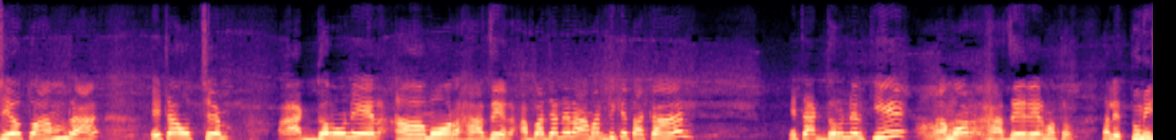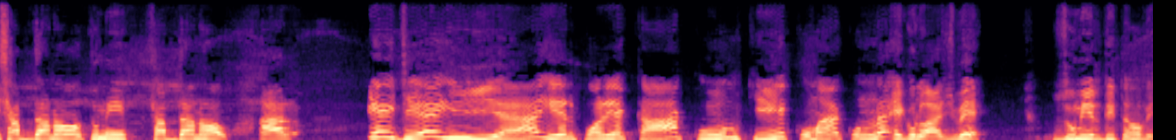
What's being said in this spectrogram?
যেহেতু আমরা এটা হচ্ছে এক ধরনের আমর হাজের। আব্বা জানেরা আমার দিকে তাকান। এটা এক ধরনের কি? আমর হাজেরের মতো। তাহলে তুমি সাবধান হও, তুমি সাবধান হও। আর এই যে ইয়া এরপরে কা কুম, কি কুমা, কুন্না, এগুলো আসবে। জুমির দিতে হবে।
